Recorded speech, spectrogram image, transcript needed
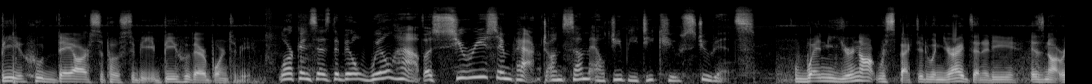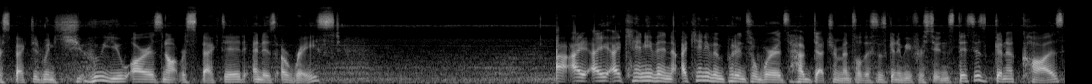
be who they are supposed to be, be who they're born to be. Larkin says the bill will have a serious impact on some LGBTQ students. When you're not respected, when your identity is not respected, when who you are is not respected and is erased, I, I, I, can't even I can't even put into words how detrimental this is going to be for students. This is going to cause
